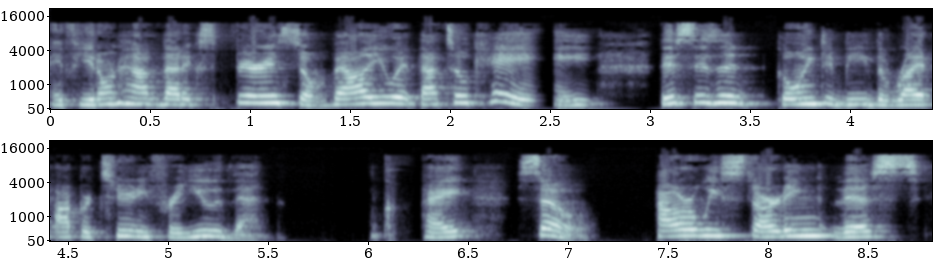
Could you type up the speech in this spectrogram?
If you don't have that experience, don't value it, that's okay. This isn't going to be the right opportunity for you then. Okay. So how are we starting this?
